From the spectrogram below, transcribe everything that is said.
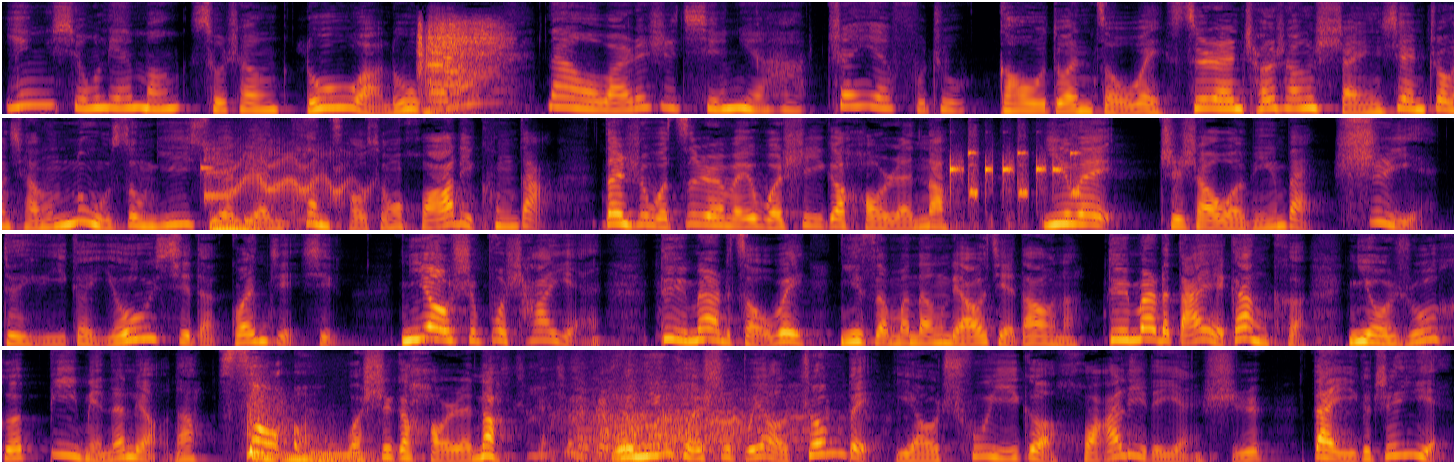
英雄联盟》，俗称撸啊撸。那我玩的是琴女哈，专业辅助，高端走位。虽然常常闪现撞墙，怒送医学，脸探草丛，华丽空大，但是我自认为我是一个好人呐，因为至少我明白视野对于一个游戏的关键性。你要是不插眼，对面的走位你怎么能了解到呢？对面的打野干克，你又如何避免得了呢？So，我是个好人呐，我宁可是不要装备，也要出一个华丽的眼石，带一个针眼。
